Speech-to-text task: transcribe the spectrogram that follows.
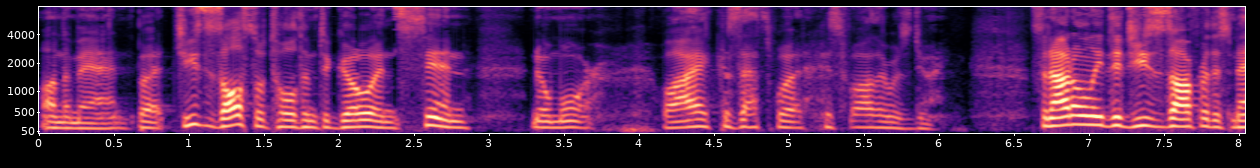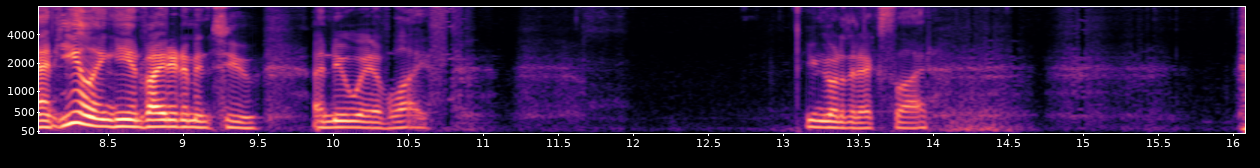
on the man, but Jesus also told him to go and sin no more. Why? Because that's what his Father was doing. So not only did Jesus offer this man healing, he invited him into a new way of life. You can go to the next slide.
